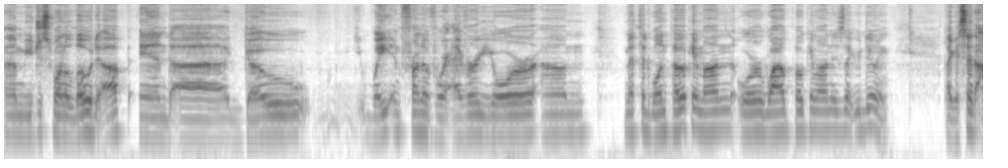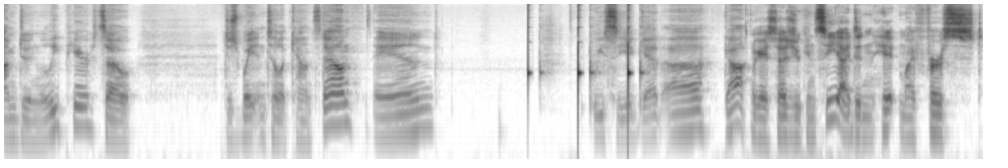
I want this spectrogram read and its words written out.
um, you just want to load up and uh, go wait in front of wherever your um, Method 1 Pokemon or Wild Pokemon is that you're doing. Like I said, I'm doing the leap here, so just wait until it counts down, and we see it get uh, got. Okay, so as you can see, I didn't hit my first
